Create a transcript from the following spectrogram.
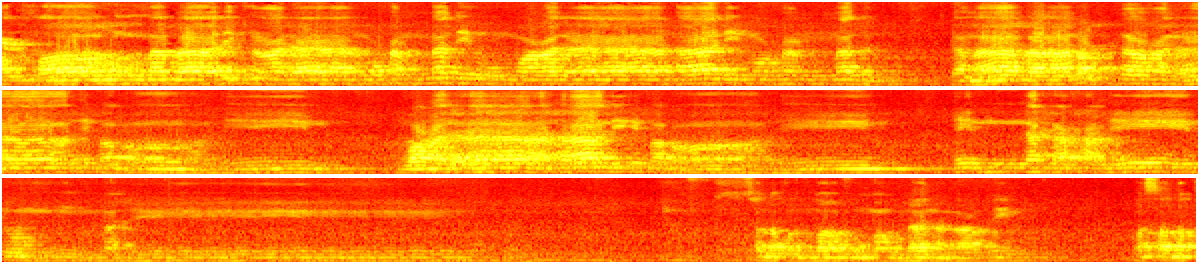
اللهم بارك على محمد وعلى آل محمد كما باركت على إبراهيم وعلى آل إبراهيم. إنك حميد مجيد. صدق الله مولانا العظيم. وصدق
